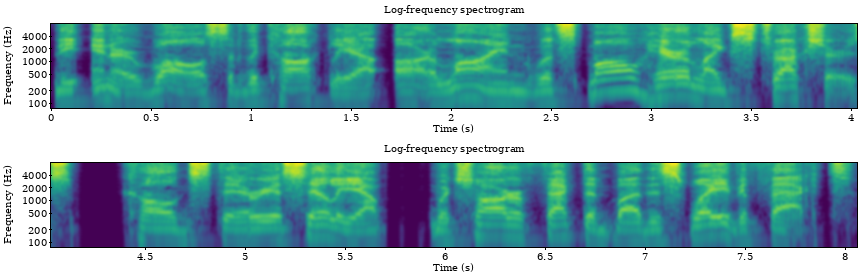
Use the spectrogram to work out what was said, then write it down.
The inner walls of the cochlea are lined with small hair-like structures, called stereocilia, which are affected by this wave effect.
